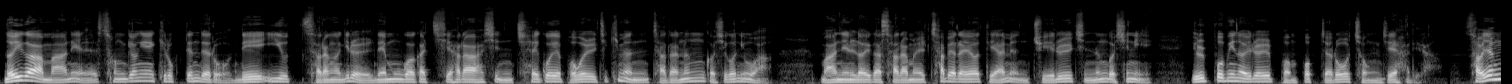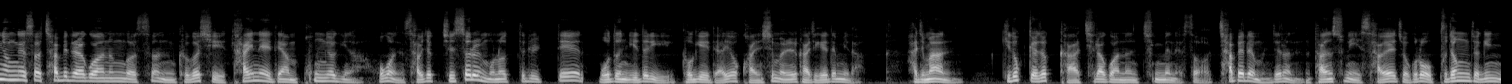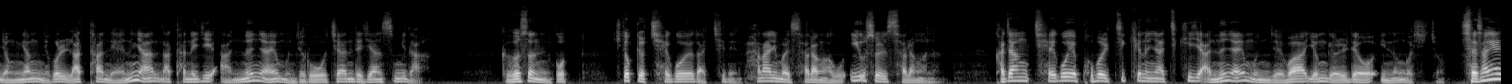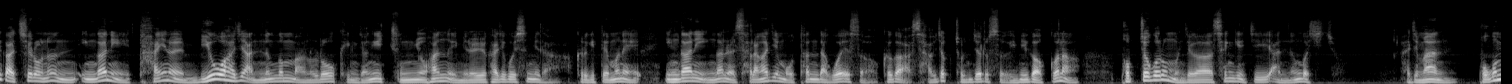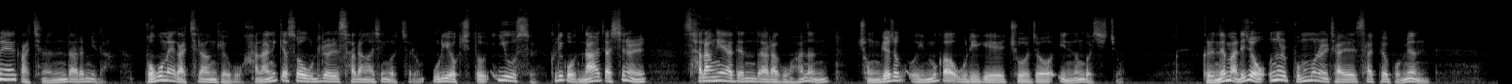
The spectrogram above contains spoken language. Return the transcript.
너희가 만일 성경에 기록된 대로 내 이웃 사랑하기를 내 몸과 같이 하라 하신 최고의 법을 지키면 잘하는 것이거니와 만일 너희가 사람을 차별하여 대하면 죄를 짓는 것이니 율법이 너희를 범법자로 정죄하리라. 사회적 영역에서 차별이라고 하는 것은 그것이 타인에 대한 폭력이나 혹은 사회적 질서를 무너뜨릴 때 모든 이들이 거기에 대하여 관심을 가지게 됩니다. 하지만 기독교적 가치라고 하는 측면에서 차별의 문제는 단순히 사회적으로 부정적인 영향력을 나타내느냐 나타내지 않느냐의 문제로 제한되지 않습니다. 그것은 곧 기독교 최고의 가치인 하나님을 사랑하고 이웃을 사랑하는 가장 최고의 법을 지키느냐 지키지 않느냐의 문제와 연결되어 있는 것이죠. 세상의 가치로는 인간이 타인을 미워하지 않는 것만으로 굉장히 중요한 의미를 가지고 있습니다. 그렇기 때문에 인간이 인간을 사랑하지 못한다고 해서 그가 사회적 존재로서 의미가 없거나 법적으로 문제가 생기지 않는 것이죠. 하지만 복음의 가치는 다릅니다. 복음의 가치란 결국 하나님께서 우리를 사랑하신 것처럼 우리 역시도 이웃을 그리고 나 자신을 사랑해야 된다라고 하는 종교적 의무가 우리에게 주어져 있는 것이죠. 그런데 말이죠. 오늘 본문을 잘 살펴보면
